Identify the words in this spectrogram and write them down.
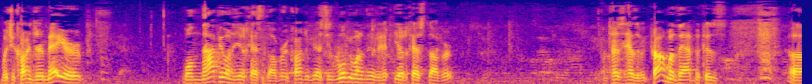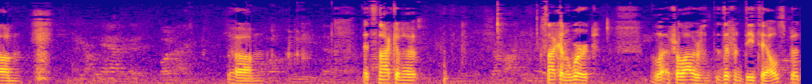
which according to the mayor will not be one of the Dover. According to Biyasi, will be one of the Yudches Dover. And Tosfos has a big problem with that because um, um, it's not going to it's not going to work for a lot of different details, but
